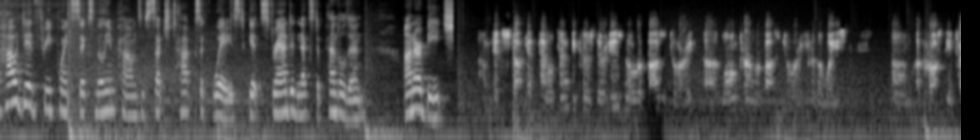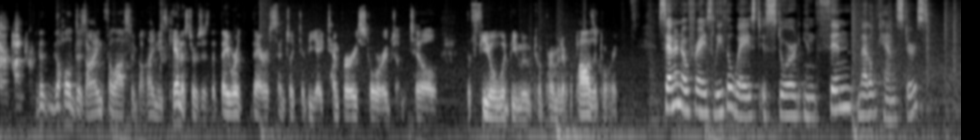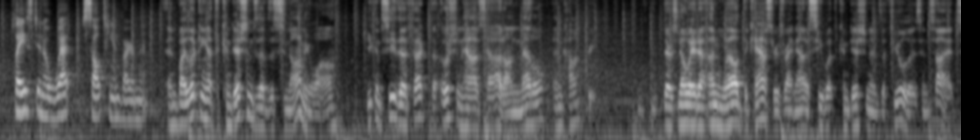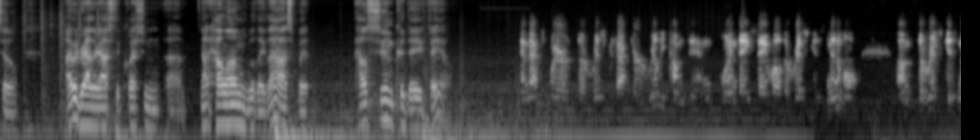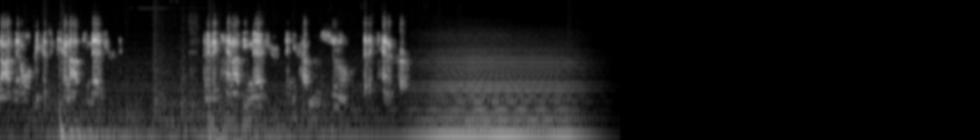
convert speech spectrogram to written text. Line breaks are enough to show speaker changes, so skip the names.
How did 3.6 million pounds of such toxic waste get stranded next to Pendleton on our beach?
Um, it's stuck at Pendleton because there is no repository, uh, long-term repository for the waste um, across the entire country.
The, the whole design philosophy behind these canisters is that they were there essentially to be a temporary storage until the fuel would be moved to a permanent repository.
San Onofre's lethal waste is stored in thin metal canisters placed in a wet, salty environment.
And by looking at the conditions of the tsunami wall, you can see the effect the ocean has had on metal and concrete. There's no way to unweld the canisters right now to see what the condition of the fuel is inside. So I would rather ask the question uh, not how long will they last, but how soon could they fail?
And that's where the risk factor really comes in when they say, well, the risk is minimal. Um, the risk is not minimal because it cannot be measured. And if it cannot be measured, then you have to assume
